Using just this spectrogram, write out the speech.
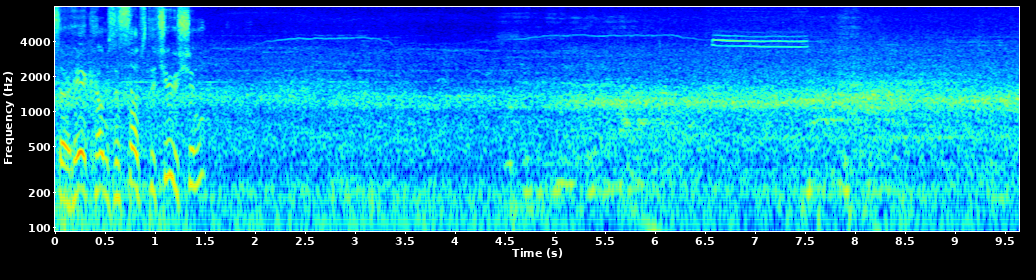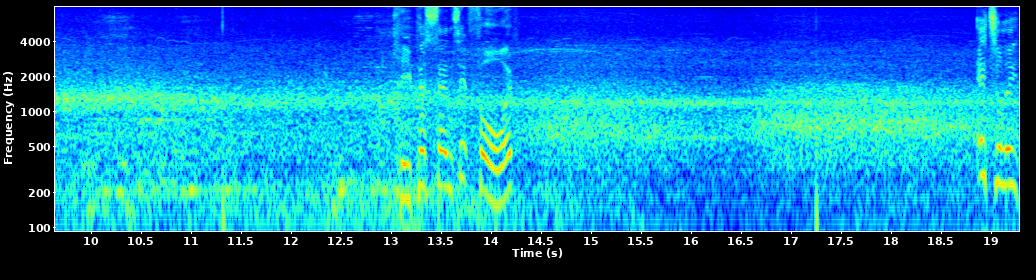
So here comes a substitution. Keeper sends it forward. Italy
